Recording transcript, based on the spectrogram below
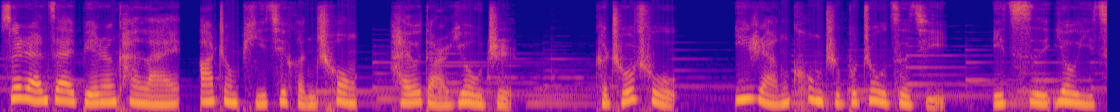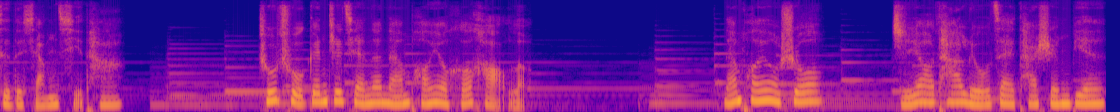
虽然在别人看来，阿正脾气很冲，还有点幼稚，可楚楚依然控制不住自己，一次又一次的想起他。楚楚跟之前的男朋友和好了，男朋友说。只要他留在他身边，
